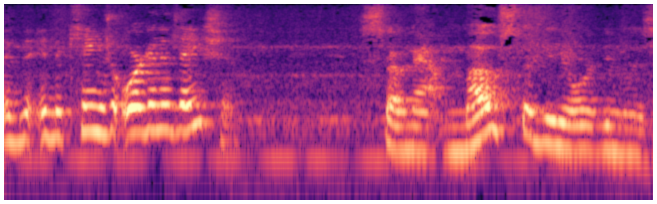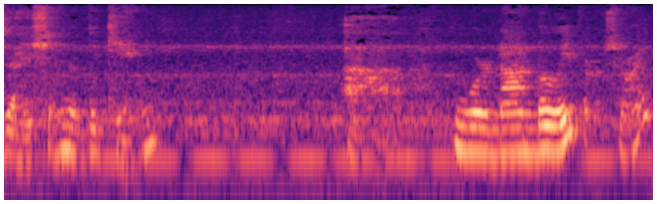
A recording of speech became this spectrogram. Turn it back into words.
in the, in the king's organization. So now, most of the organization of the king uh, were non believers, right?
